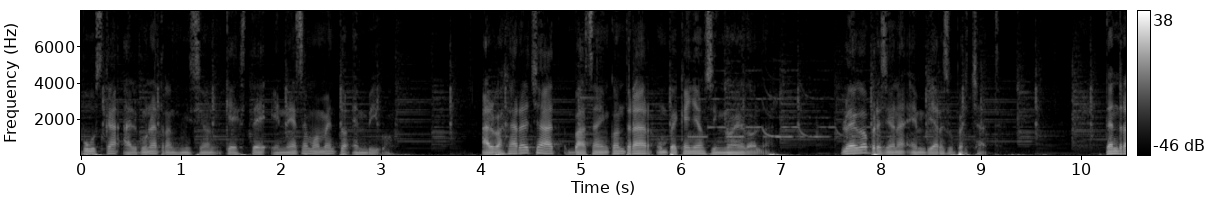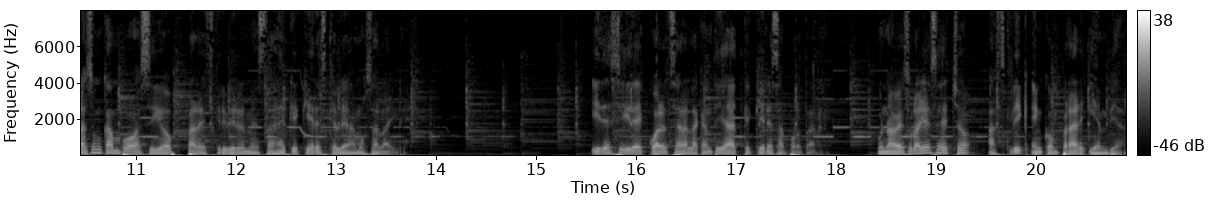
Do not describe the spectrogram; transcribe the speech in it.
busca alguna transmisión que esté en ese momento en vivo. Al bajar el chat vas a encontrar un pequeño signo de dólar. Luego presiona enviar superchat. Tendrás un campo vacío para escribir el mensaje que quieres que leamos al aire. Y decide cuál será la cantidad que quieres aportar. Una vez lo hayas hecho, haz clic en comprar y enviar.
